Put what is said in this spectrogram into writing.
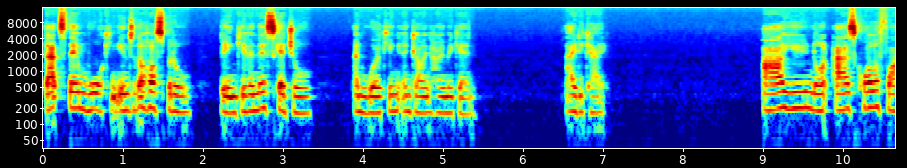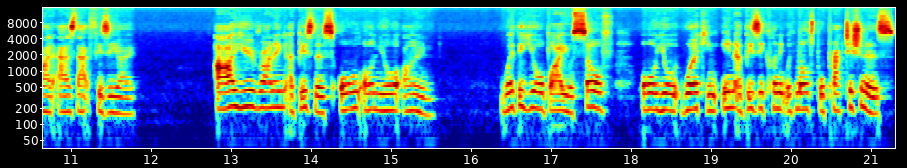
That's them walking into the hospital, being given their schedule, and working and going home again. 80k. Are you not as qualified as that physio? Are you running a business all on your own? Whether you're by yourself or you're working in a busy clinic with multiple practitioners,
